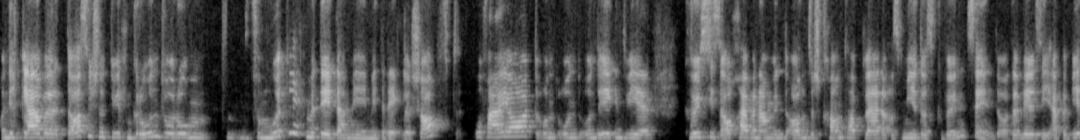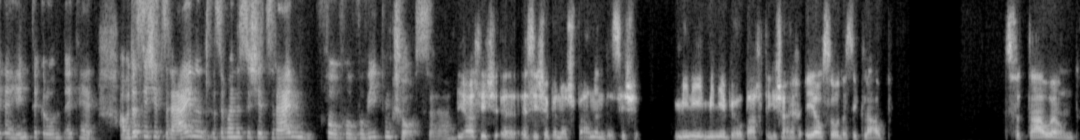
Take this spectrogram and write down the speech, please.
Und ich glaube, das ist natürlich ein Grund, warum vermutlich man dort auch mehr mit Regeln schafft auf eine Art und, und, und irgendwie gewisse Sachen eben auch anders gehandhabt werden, als wir das gewöhnt sind, oder? Weil sie eben wie den Hintergrund nicht haben. Aber das ist jetzt rein, also ich meine, es ist jetzt rein von, von, von weitem geschossen. Ja, ja es, ist, äh, es ist eben noch spannend. Es ist, meine, meine Beobachtung ist eigentlich eher so, dass ich glaube, das Vertrauen und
